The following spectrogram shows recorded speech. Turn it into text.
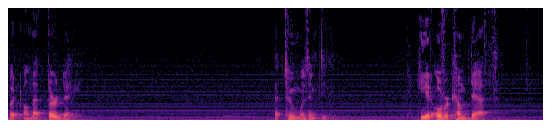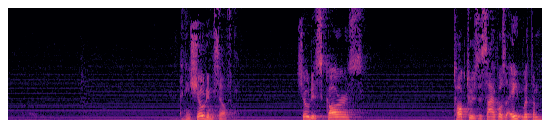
But on that third day, that tomb was empty he had overcome death. And he showed himself, showed his scars, talked to his disciples, ate with them.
